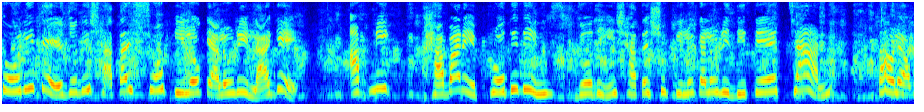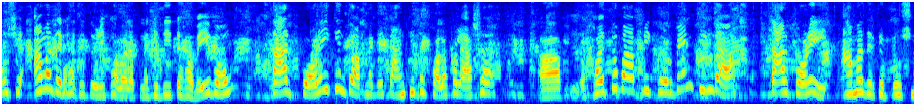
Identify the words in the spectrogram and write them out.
তৈরিতে যদি সাতাইশশো কিলো ক্যালোরি লাগে আপনি খাবারে প্রতিদিন যদি সাতাশশো কিলো ক্যালোরি দিতে চান, তাহলে অবশ্যই আমাদের হাতে তৈরি খাবার আপনাকে দিতে হবে এবং তারপরেই কিন্তু আপনাকে কাঙ্ক্ষিত ফলাফলে আসা হয়তো বা আপনি করবেন কিংবা তারপরেই আমাদেরকে প্রশ্ন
